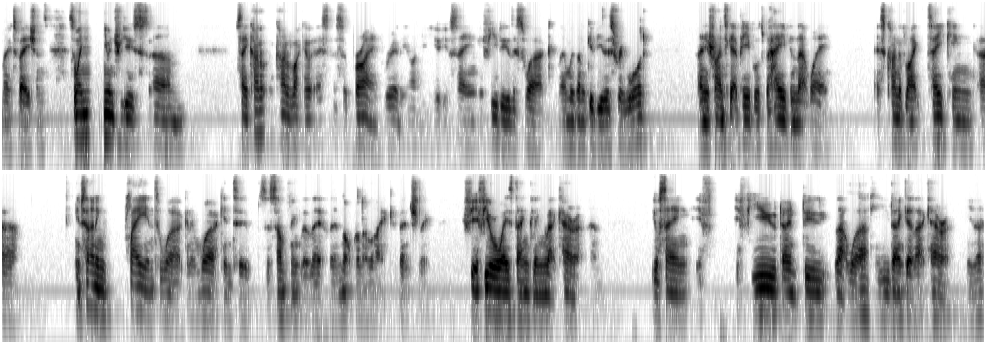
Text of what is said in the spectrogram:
motivations. So when you introduce, um, say, kind of kind of like a, it's a bribe, really, aren't you? You're saying if you do this work, then we're going to give you this reward, and you're trying to get people to behave in that way. It's kind of like taking, uh, you're turning play into work and then work into so something that they're, they're not going to like eventually. If, if you're always dangling that carrot and you're saying if if you don't do that work, you don't get that carrot, you know.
